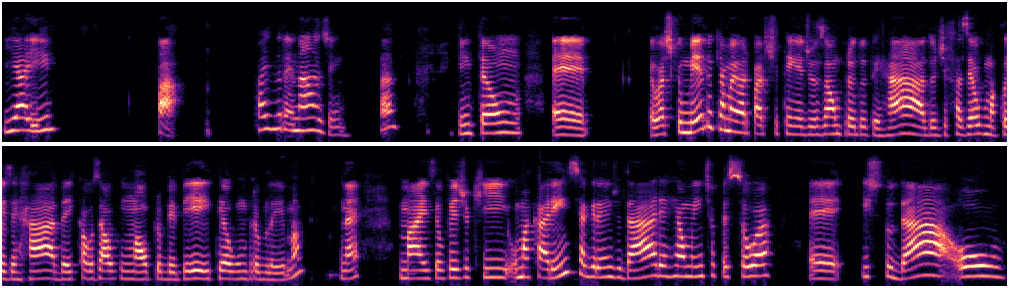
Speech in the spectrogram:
e aí, pá, faz drenagem, sabe? Então, é, eu acho que o medo que a maior parte tem é de usar um produto errado, de fazer alguma coisa errada e causar algum mal para o bebê e ter algum problema, né? Mas eu vejo que uma carência grande da área é realmente a pessoa é, estudar ou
